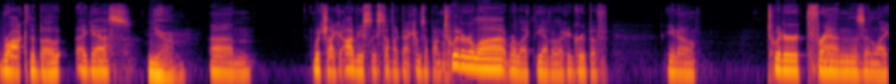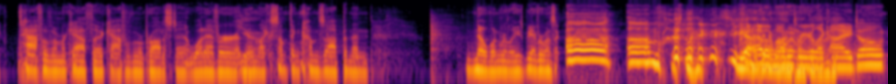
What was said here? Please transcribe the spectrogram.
rock the boat, I guess. Yeah. Um, which like obviously stuff like that comes up on Twitter a lot. Where like you have like a group of, you know, Twitter friends, and like half of them are Catholic, half of them are Protestant, whatever. And then like something comes up, and then no one really. Everyone's like, uh, um. like, you Yeah, kind of have a moment where you're like, it. I don't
